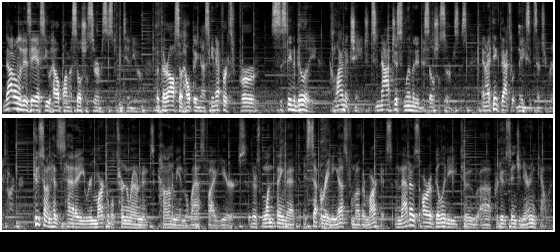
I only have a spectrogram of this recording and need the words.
Not only does ASU help on the social services continuum, but they're also helping us in efforts for sustainability, climate change. It's not just limited to social services. And I think that's what makes it such a great partner. Tucson has had a remarkable turnaround in its economy in the last five years. There's one thing that is separating us from other markets, and that is our ability to uh, produce engineering talent.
